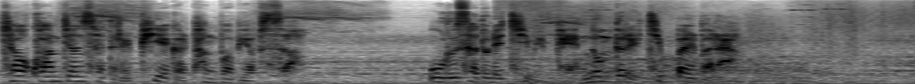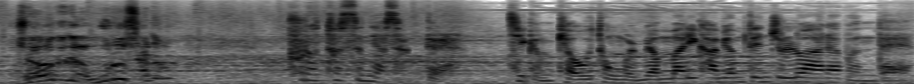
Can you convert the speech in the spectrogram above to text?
저 광전사들을 피해갈 방법이 없어. 우르사돈에 침입해 놈들을 짓밟아라. 저그가 우르사도 프로토스 녀석들 지금 겨우 동물 몇 마리 감염된 줄로 알아본데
